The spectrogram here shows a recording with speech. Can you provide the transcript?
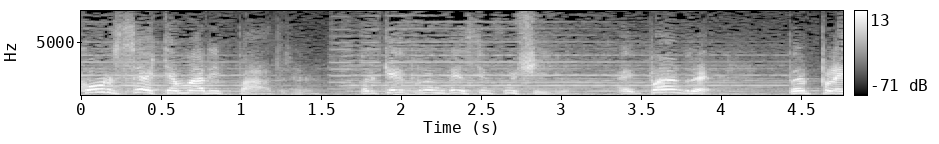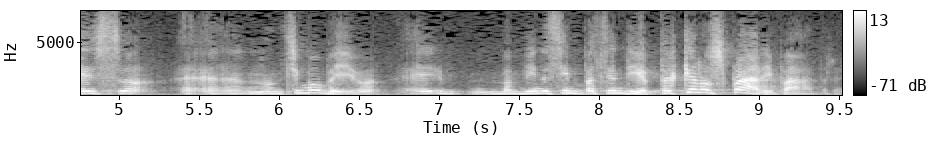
corse a chiamare il padre perché prendesse il fucile. E il padre perplesso, eh, non si muoveva e il bambino si impazientiva. Perché lo spari, padre?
